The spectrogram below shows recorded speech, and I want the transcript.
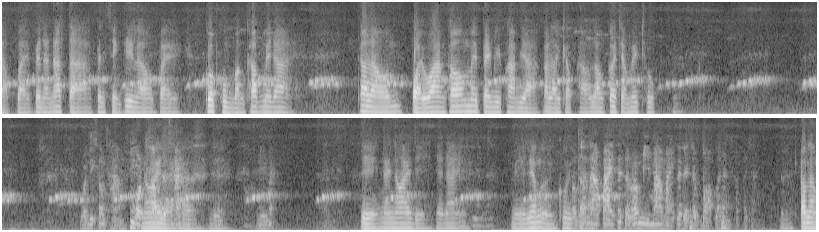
ดับไป เป็นอนัตตาเป็นสิ่งที่เราไปควบคุมบังคับไม่ได้ ถ้าเราปล่อยวางเขาไม่ไปมีความอยากอะไรกับเขาเราก็จะไม่ทุกข์วันนี้คำถามหมดคน้รัอบยเหรอาอจารย์อ่าดีมีไหมดีน้อยๆดีจะได้ มีเรื่องอื่นคุยสนต่ทอนาไปถ้าเกิดว่ามีมาใหม่ก็เดี๋ยวจะบอกแล้วกันครับอาจารย์ กำลัง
